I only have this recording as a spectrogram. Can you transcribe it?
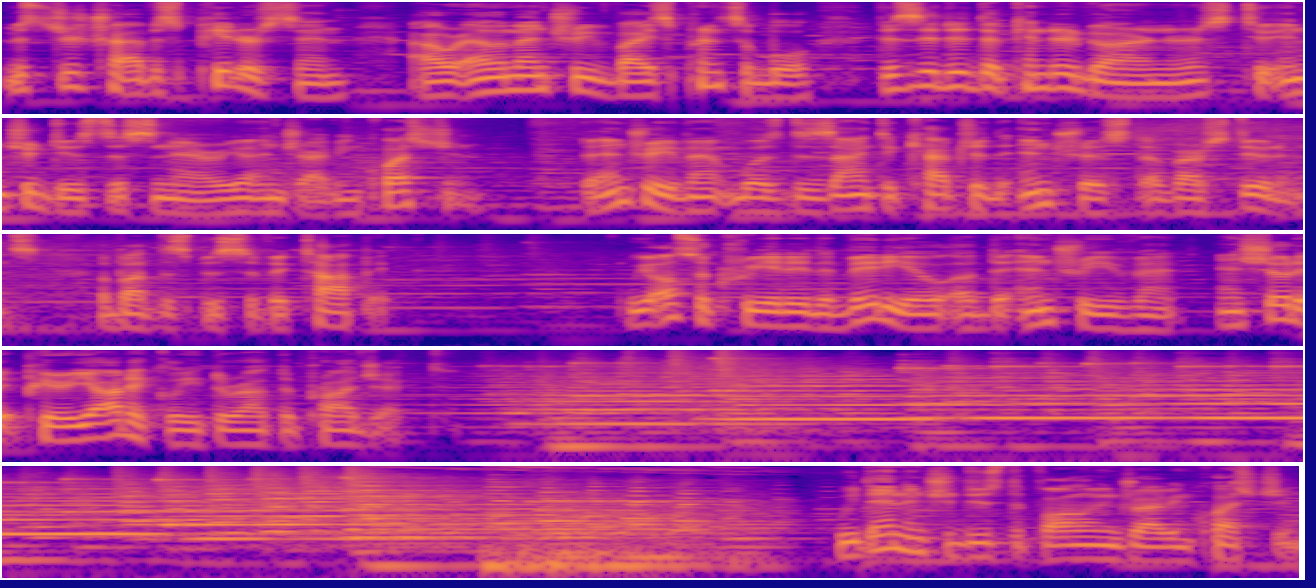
Mr. Travis Peterson, our elementary vice principal, visited the kindergartners to introduce the scenario and driving question. The entry event was designed to capture the interest of our students about the specific topic. We also created a video of the entry event and showed it periodically throughout the project. We then introduced the following driving question.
